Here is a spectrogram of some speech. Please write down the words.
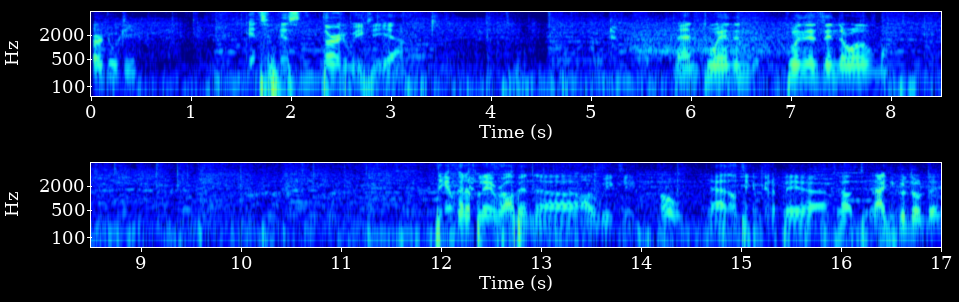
third weekly? It's his third weekly, yeah. Then Twin in, Twin is in the room. I think I'm gonna play Robin uh, all weekly. Oh, Yeah, I don't think I'm gonna play uh, Cloud today. like the good old days.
